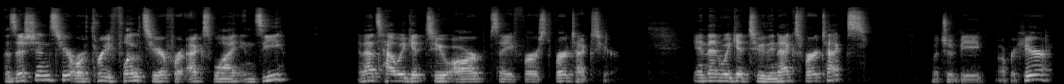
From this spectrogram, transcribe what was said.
positions here, or three floats here for x, y, and z. And that's how we get to our, say, first vertex here. And then we get to the next vertex, which would be over here,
